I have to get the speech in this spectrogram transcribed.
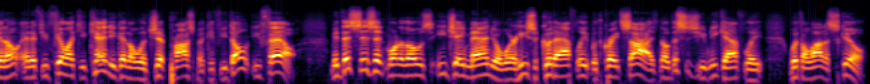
You know, and if you feel like you can, you get a legit prospect. If you don't, you fail. I mean, this isn't one of those EJ Manuel where he's a good athlete with great size. No, this is a unique athlete with a lot of skill.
